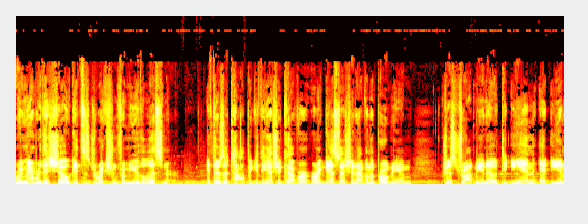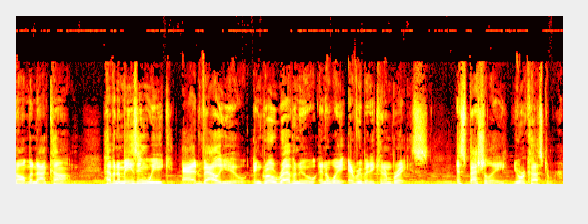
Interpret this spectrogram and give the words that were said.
Remember, this show gets its direction from you, the listener. If there's a topic you think I should cover or a guest I should have on the program, just drop me a note to ian at ianaltman.com. Have an amazing week, add value, and grow revenue in a way everybody can embrace, especially your customer.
